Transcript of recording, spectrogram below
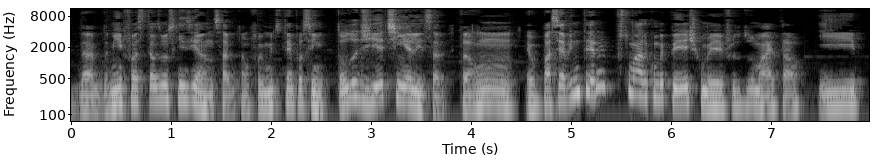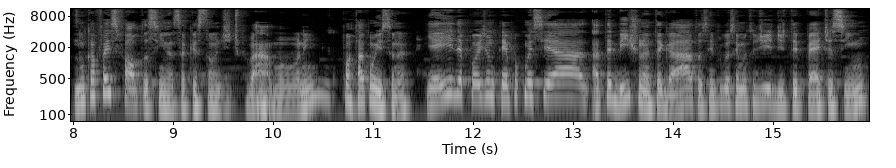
da, da, minha infância até os meus 15 anos, sabe? Então foi muito tempo assim. Todo dia tinha ali, sabe? Então eu passei a vida inteira acostumado a comer peixe, comer fruto do mar e tal. E nunca fez falta, assim, nessa questão de, tipo, ah, vou nem importar com isso, né? E aí, depois de um tempo, eu comecei a, a ter bicho, né? Ter gato. Eu sempre gostei muito de, de ter pet, assim.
